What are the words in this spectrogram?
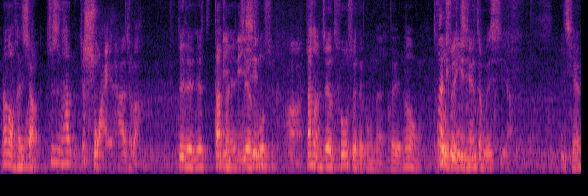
那种很小，就是它，就甩它是吧？对对，就单纯只有脱水，啊，单纯只有脱水的功能。对，那种那脱水以前怎么洗啊？以前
